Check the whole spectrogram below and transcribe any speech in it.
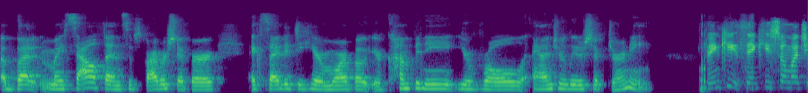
But myself and subscribership are excited to hear more about your company, your role, and your leadership journey. Thank you. Thank you so much,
